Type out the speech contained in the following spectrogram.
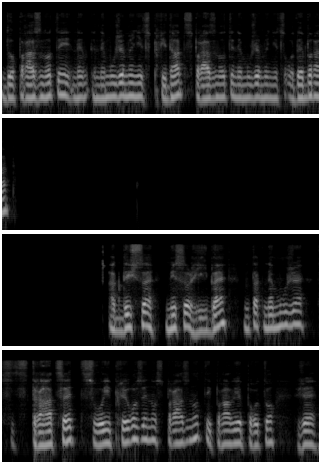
Do prázdnoty ne, nemůžeme nic přidat, z prázdnoty nemůžeme nic odebrat. A když se mysl hýbe, no tak nemůže ztrácet svoji přirozenost prázdnoty. Právě proto, že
